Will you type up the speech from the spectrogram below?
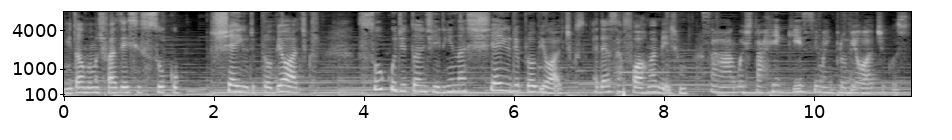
Então vamos fazer esse suco cheio de probióticos. Suco de tangerina cheio de probióticos. É dessa forma mesmo. Essa água está riquíssima em probióticos.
